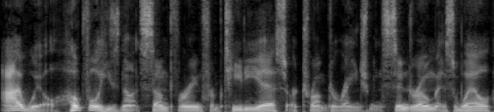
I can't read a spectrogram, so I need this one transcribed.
I will. Hopefully, he's not suffering from TDS or Trump derangement syndrome as well.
